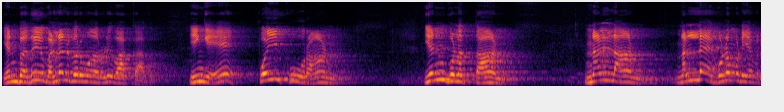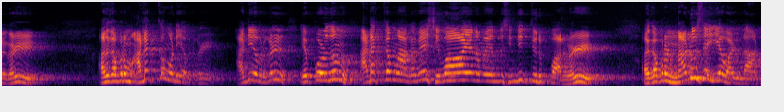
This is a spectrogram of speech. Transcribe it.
என்பது வள்ளல் பெருமானுடைய வாக்காகும். இங்கே பொய் கூறான் என் குணத்தான் நல்லான் நல்ல குணமுடையவர்கள் அதுக்கப்புறம் அடக்கமுடையவர்கள் அடியவர்கள் எப்பொழுதும் அடக்கமாகவே சிவாய நம என்று சிந்தித்திருப்பார்கள். அதுக்கப்புறம் நடு செய்ய வல்லான்.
